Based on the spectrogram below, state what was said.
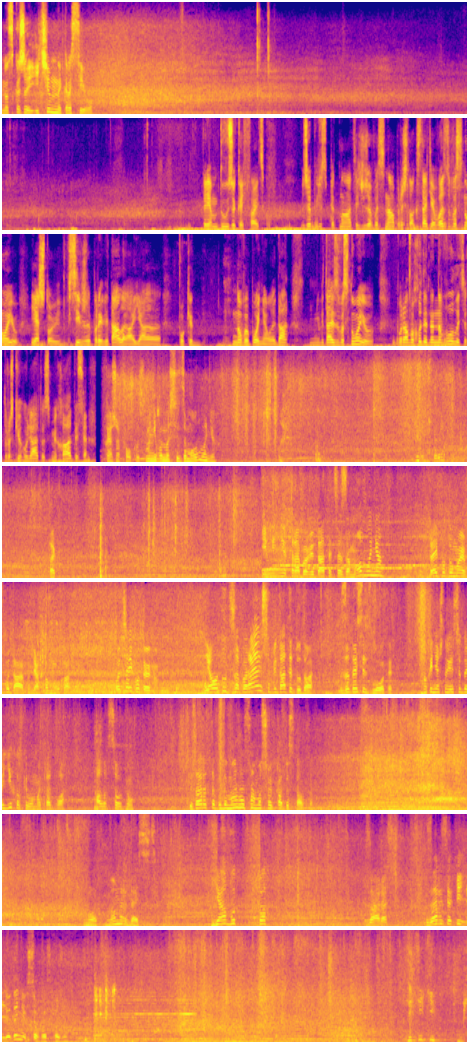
Ну скажи, і чим не красиво? Прям дуже кайфацько. Вже плюс 15, вже весна прийшла. Кстати, вас з весною. Я ж то всі вже привітали, а я поки. Ну, ви поняли, да? Вітаю з весною. Пора виходити на вулицю, трошки гуляти, сміхатися. Покаже фокус. Мені виносять замовлення. Так. І мені треба віддати це замовлення. Дай подумаю, куди, бляха-муха. Оцей будинок. Я отут забираю, щоб віддати туди. За 10 злотих. Ну, звісно, я сюди їхав кілометра два, але все одно. І зараз це буде мега сама швидка доставка. Вот, номер 10. Я от так Зараз. Зараз я тій людині все вискажу. Я тільки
